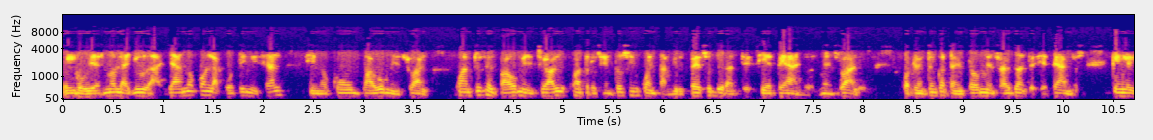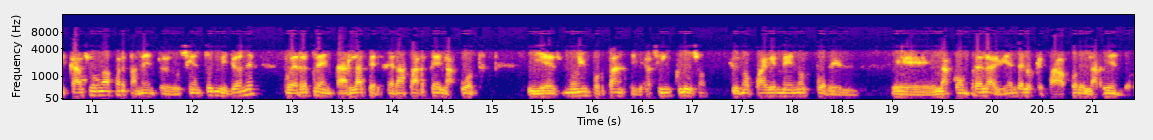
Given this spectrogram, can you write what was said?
el gobierno le ayuda, ya no con la cuota inicial, sino con un pago mensual. ¿Cuánto es el pago mensual? 450 mil pesos durante siete años mensuales por mil pesos mensuales durante siete años, que en el caso de un apartamento de 200 millones puede representar la tercera parte de la cuota. Y es muy importante, ya sea incluso que uno pague menos por el, eh, la compra de la vivienda de lo que paga por el arriendo.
